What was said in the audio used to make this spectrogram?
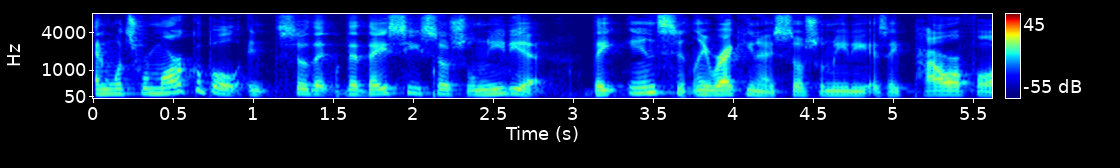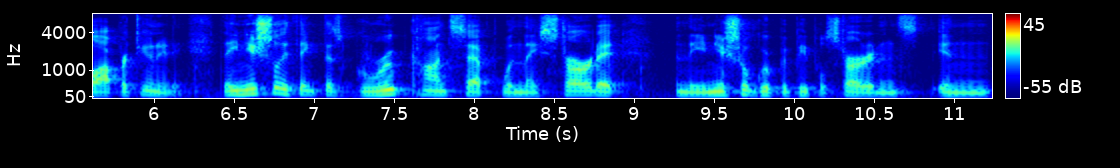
And what's remarkable, in, so that, that they see social media they instantly recognize social media as a powerful opportunity. They initially think this group concept when they started, and the initial group of people started in, in,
